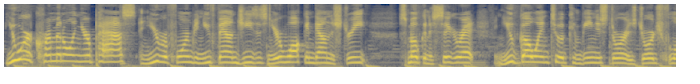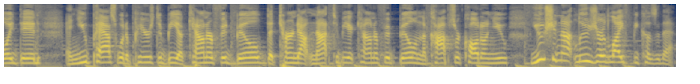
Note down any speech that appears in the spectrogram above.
you were a criminal in your past and you reformed and you found Jesus and you're walking down the street smoking a cigarette and you go into a convenience store as George Floyd did and you pass what appears to be a counterfeit bill that turned out not to be a counterfeit bill and the cops are called on you, you should not lose your life because of that.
